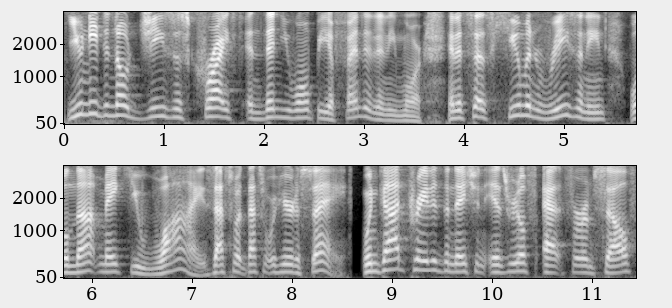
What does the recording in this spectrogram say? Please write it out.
You need to know Jesus Christ, and then you won't be offended anymore. And it says human reasoning will not make you wise. That's what that's what we're here to say. When God created the nation Israel for Himself,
